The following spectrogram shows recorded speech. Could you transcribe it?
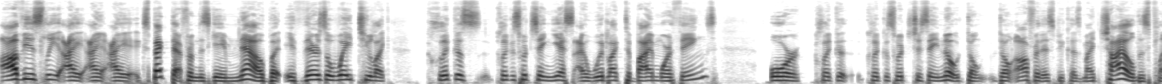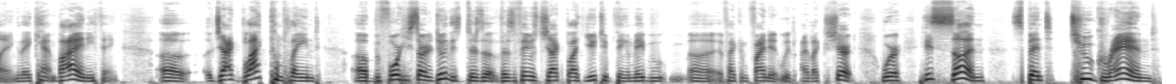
obviously I, I, I expect that from this game now, but if there's a way to like click a click a switch saying yes, I would like to buy more things, or click a click a switch to say no, don't don't offer this because my child is playing. They can't buy anything. Uh, Jack Black complained uh, before he started doing this. There's a there's a famous Jack Black YouTube thing, and maybe uh, if I can find it, I'd like to share it. Where his son spent two grand,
